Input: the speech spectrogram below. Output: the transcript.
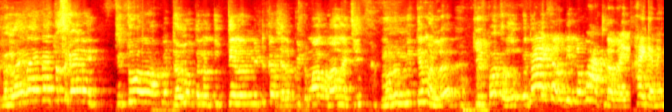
नाही नाही नाही तसं काय नाही. ते तू आपलं ठरलं होतं ना तू तेल आणि मीठ कशाला पीठ मागून आणायची? म्हणून मी ते म्हणलं की पाच हजार रुपये नाही चौथीत लोक हातलं बाई हाय का नाही?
